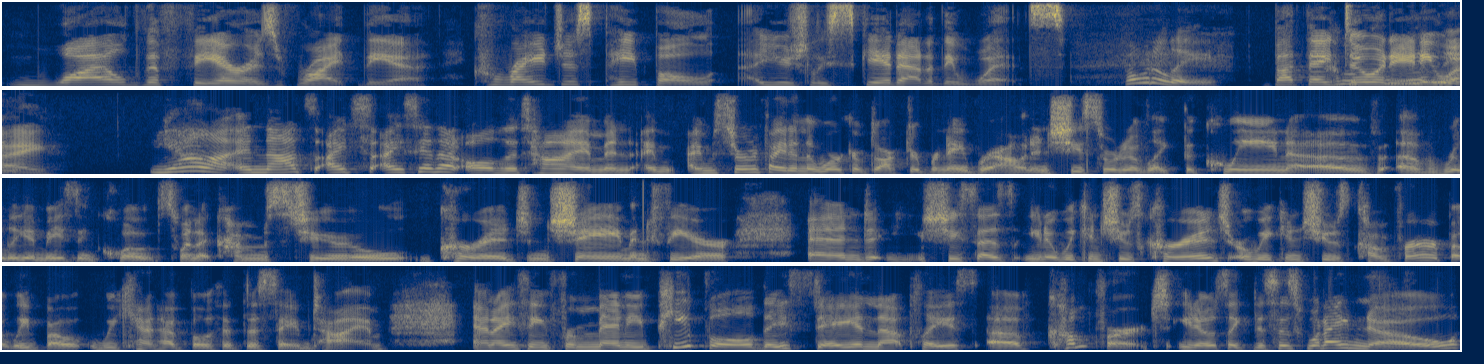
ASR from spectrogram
while the fear is right there. Courageous people are usually scared out of their wits. Totally. But they Completely. do it anyway. Yeah, and that's I, I say that all the time, and I'm, I'm certified in the work of Dr. Brene Brown, and she's sort of like the queen of of really amazing quotes when it comes to courage and shame and fear. And she says, you know, we can choose courage or we can choose comfort, but we both we can't have both at the same time. And I think for many people, they stay in that place of comfort. You know, it's like this is what I know,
